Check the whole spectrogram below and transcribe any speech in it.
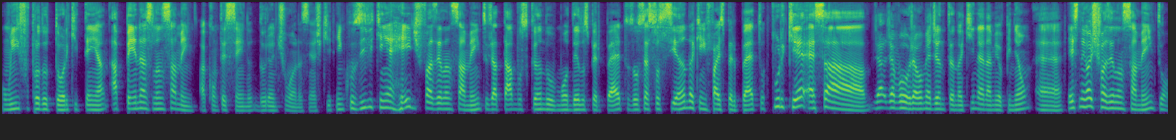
um infoprodutor que tenha apenas lançamento acontecendo durante o ano. Assim, acho que, inclusive, quem é rei de fazer lançamento já tá buscando modelos perpétuos ou se associando a quem faz perpétuo, porque essa. Já, já, vou, já vou me adiantando aqui, né? Na minha opinião, é, esse negócio de fazer lançamento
